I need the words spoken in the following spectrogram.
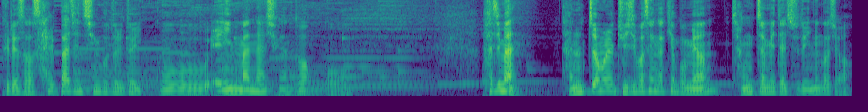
그래서 살 빠진 친구들도 있고 애인 만날 시간도 없고. 하지만 단점을 뒤집어 생각해보면 장점이 될 수도 있는 거죠.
